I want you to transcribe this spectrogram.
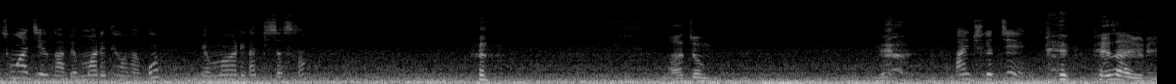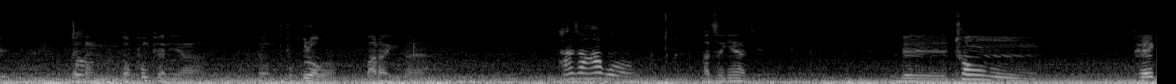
송아지가 몇 마리 태어나고 몇 마리가 뒤졌어? 아 좀 내가 많이 죽였지? 폐, 폐사율이 조금 높은 편이라 좀 부끄러워 말하기가 반성하고 반성해야지. 근데 총 100,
